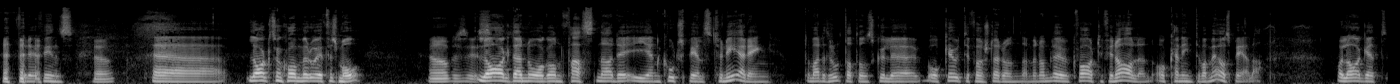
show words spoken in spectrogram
För det finns Ja, eh, lag som kommer och är för små. ja. Lag där någon fastnade i en kortspelsturnering. De hade trott att de skulle åka ut i första rundan men de blev kvar till finalen och kan inte vara med och spela. Och laget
